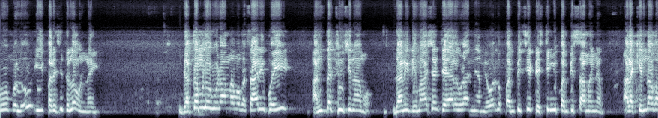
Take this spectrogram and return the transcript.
రూములు ఈ పరిస్థితిలో ఉన్నాయి. గతంలో కూడా మేము ఒకసారి పోయి అంతా చూసినాము. దానికి డిమాషన్ చేయాలి కూడా మేము ఎవరికి పంపించి టెస్టింగ్ పంపిస్తామన్నాం అలా కింద ఒక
